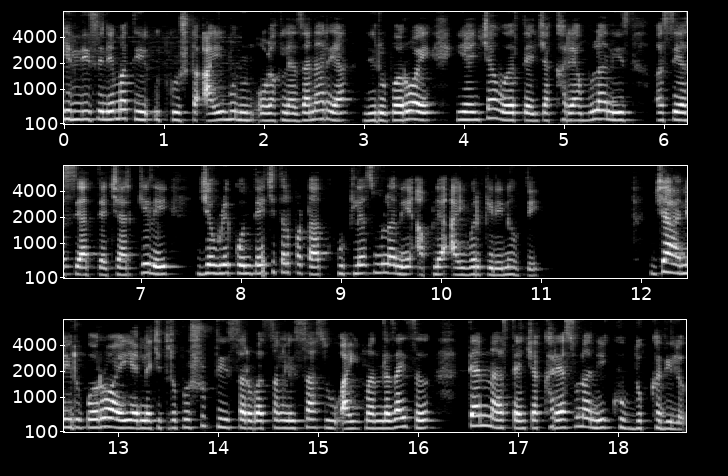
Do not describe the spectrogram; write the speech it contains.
हिंदी सिनेमातील उत्कृष्ट आई म्हणून ओळखल्या जाणाऱ्या निरुपा रॉय यांच्यावर त्यांच्या खऱ्या मुलांनीच असे असे अत्याचार केले जेवढे कोणत्याही चित्रपटात कुठल्याच मुलाने आपल्या आईवर केले नव्हते. ज्या निरुपा रॉय यांना चित्रपटसृष्टीत सर्वात चांगली सासू आई मानलं जायचं त्यांनाच त्यांच्या खऱ्या सुनांनी खूप दुःख दिलं.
